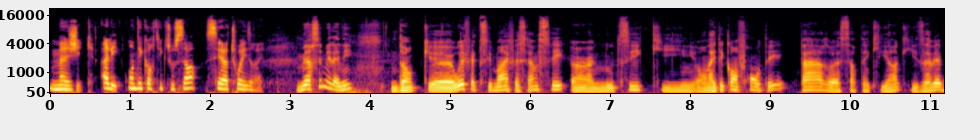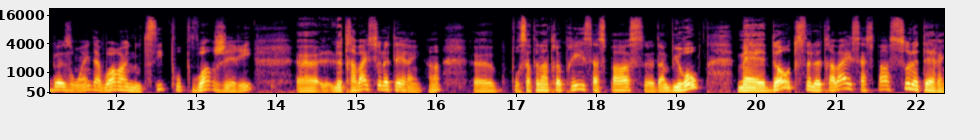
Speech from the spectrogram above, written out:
magiques. Allez, on décortique tout ça. C'est à toi, Israël. Merci, Mélanie. Donc, euh, oui, effectivement, FSM, c'est un outil qui, on a été confronté par euh, certains clients qui avaient besoin d'avoir un outil pour pouvoir gérer euh, le travail sur le terrain. Hein. pour certaines entreprises, ça se passe dans le bureau, mais d'autres, le travail, ça se passe sur le terrain.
